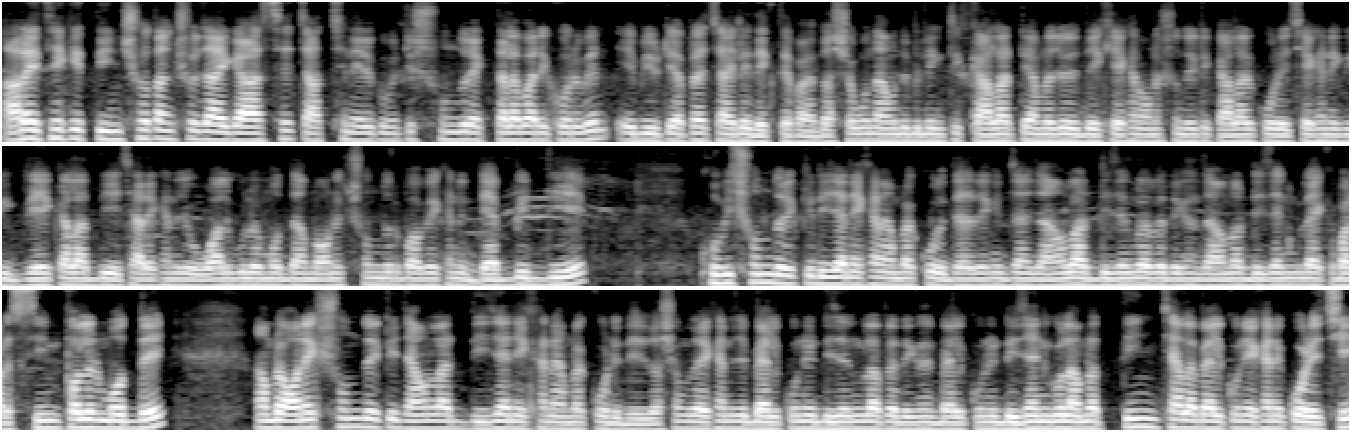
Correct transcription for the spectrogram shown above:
আড়াই থেকে তিন শতাংশ জায়গা আছে। চাচ্ছেন এরকম একটি সুন্দর একতলা বাড়ি করবেন। এই বিউটি আপনারা চাইলে দেখতে পারেন। দর্শক বন্ধু, আমাদের বিল্ডিংটি কালারটি আমরা যদি দেখি, এখানে অনেক সুন্দর একটি কালার করেছি। এখানে একটি গ্রে কালার দিয়েছে। আর এখানে যে ওয়ালগুলোর মধ্যে আমরা অনেক সুন্দরভাবে এখানে ড্যাববিট দিয়ে। খুবই সুন্দর একটি ডিজাইন এখানে আমরা করে দিয়েছি। দেখেন জানলার ডিজাইনগুলো দেখেন জানলার ডিজাইনগুলো একেবারে সিম্পলের মধ্যে। আমরা অনেক সুন্দর একটি জানলার ডিজাইন এখানে আমরা করে দিয়েছি। দর্শক এখানে যে ব্যালকনির ডিজাইনগুলো আপনারা দেখেন ব্যালকনির ডিজাইনগুলো আমরা তিন চালা ব্যালকনি এখানে করেছি।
